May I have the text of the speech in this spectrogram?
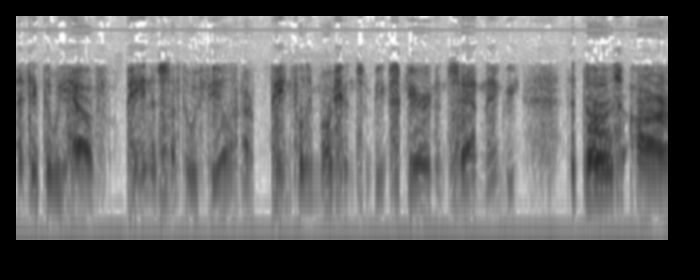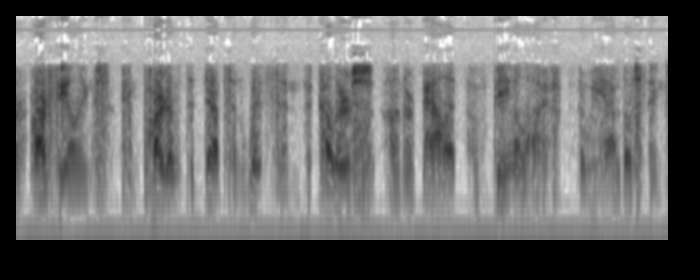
I think that we have pain and stuff that we feel and our painful emotions and being scared and sad and angry, that those are our feelings and part of the depth and width and the colors on our palette of being alive, that we have those things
